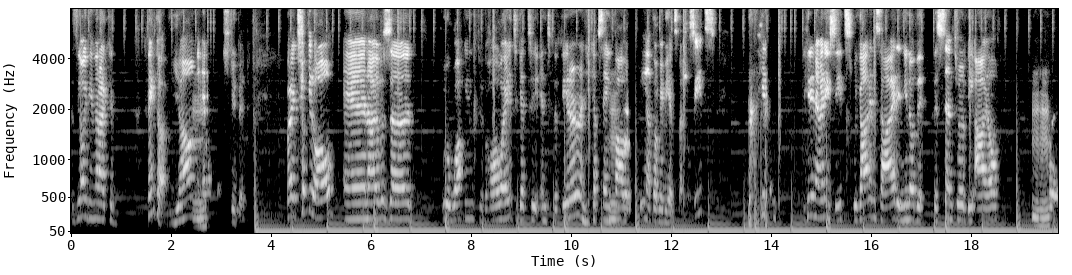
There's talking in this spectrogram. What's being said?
is the only thing that I could think of. Young Mhm. and stupid. But I took it all, and I was. Uh, we were walking through the hallway to get to into the theater, and he kept saying, Mhm. "Follow me." I thought maybe he had special seats. He didn't, he didn't have any seats. We got inside, and you know the the center of the aisle hmm where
